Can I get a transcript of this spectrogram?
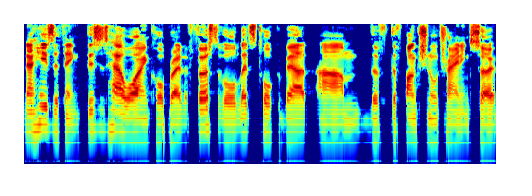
Now, here's the thing. This is how I incorporate it. First of all, let's talk about, um, the, the functional training. So,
